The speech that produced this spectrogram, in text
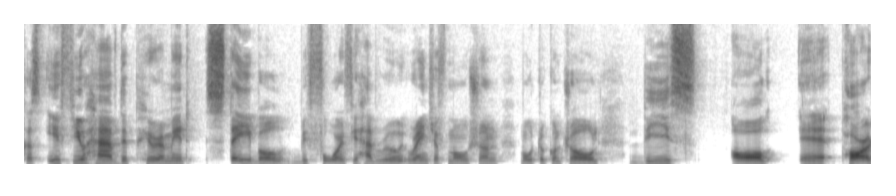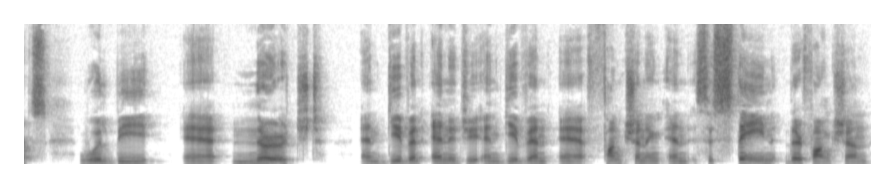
Because if you have the pyramid stable before, if you have range of motion, motor control, these all uh, parts will be uh, nurtured and given energy and given uh, functioning and sustain their function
